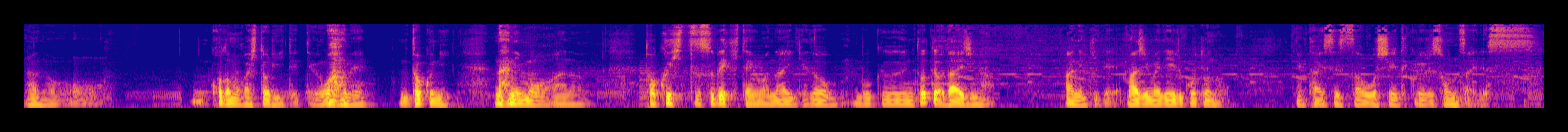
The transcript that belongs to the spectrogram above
あのー、子供が一人いてっていうのはね特に何もあの特筆すべき点はないけど僕にとっては大事な兄貴で真面目でいることの、ね、大切さを教えてくれる存在です。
